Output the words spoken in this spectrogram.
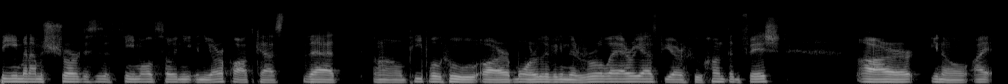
theme and i'm sure this is a theme also in, in your podcast that um, people who are more living in the rural areas people who hunt and fish are you know I,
